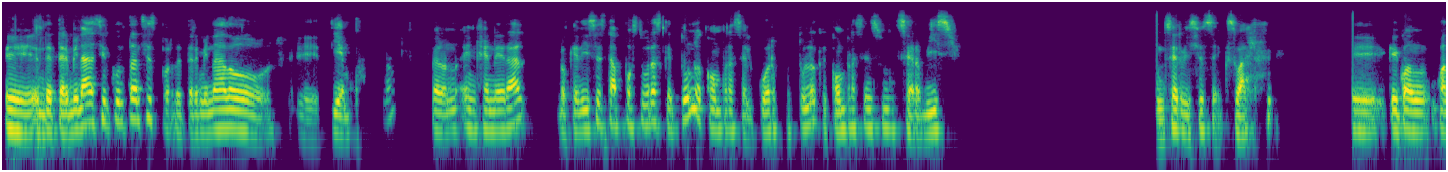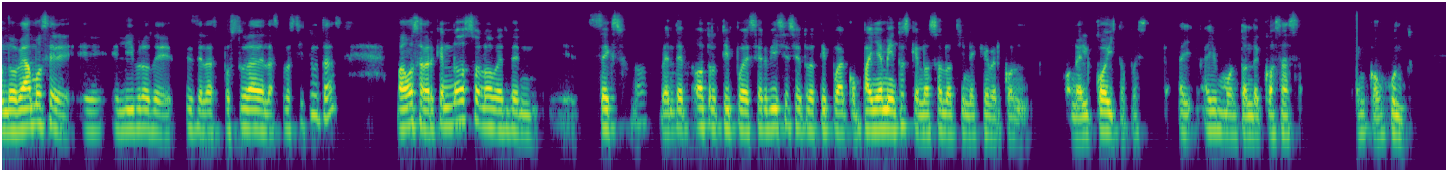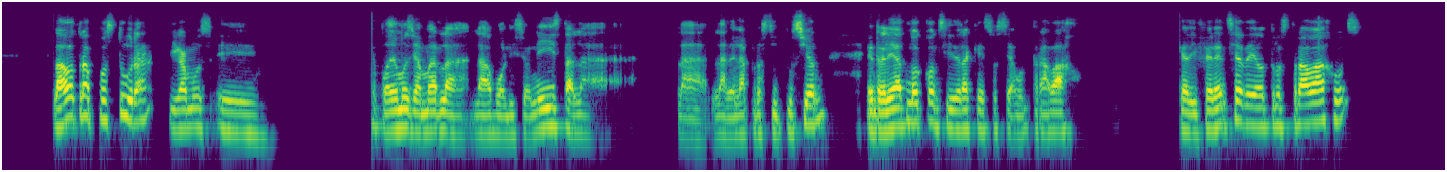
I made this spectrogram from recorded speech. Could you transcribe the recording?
eh, en determinadas circunstancias por determinado eh, tiempo. Pero en general, lo que dice esta postura es que tú no compras el cuerpo, tú lo que compras es un servicio un servicio sexual. Eh, que cuando, veamos el, eh, el, libro de, desde la postura de las prostitutas, vamos a ver que no solo venden eh, sexo, ¿no? venden otro tipo de servicios y otro tipo de acompañamientos que no solo tiene que ver con, con el coito, pues hay, hay, un montón de cosas en conjunto. La otra postura, digamos, que podemos llamar la, abolicionista, la, la de la prostitución, en realidad no considera que eso sea un trabajo que a diferencia de otros trabajos,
